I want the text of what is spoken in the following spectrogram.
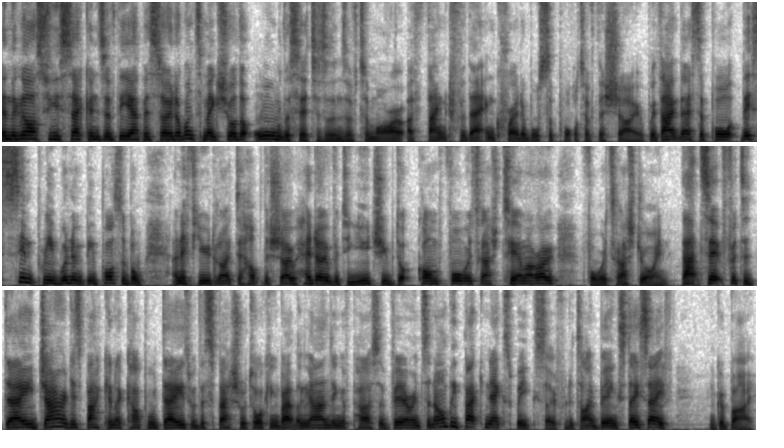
In the last few seconds of the episode, I want to make sure that all the citizens of tomorrow are thanked for their incredible support of the show. Without their support, this simply wouldn't be possible. And if you'd like to help the show, head over to youtube.com forward slash TMRO forward slash join. That's it for today. Jared is back in a couple days with a special talking about the landing of Perseverance, and I'll be back next week. So for the time being, stay safe and goodbye.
